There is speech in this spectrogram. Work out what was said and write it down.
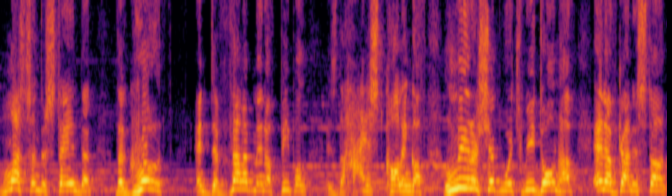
must understand that the growth and development of people is the highest calling of leadership which we don't have in Afghanistan,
